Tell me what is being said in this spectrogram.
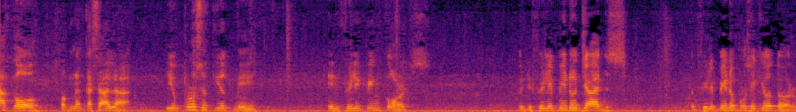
Ako, pag nagkasala, you prosecute me in Philippine courts with the Filipino judge, the Filipino prosecutor,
